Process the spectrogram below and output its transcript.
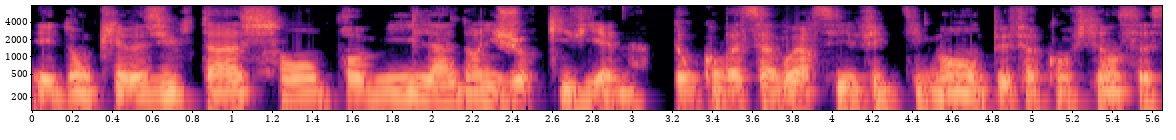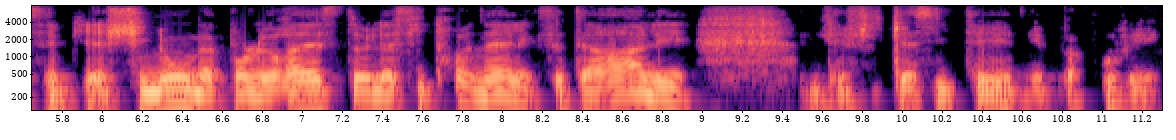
Et donc, les résultats sont promis là dans les jours qui viennent. Donc, on va savoir si effectivement on peut faire confiance à ces pièges. Sinon, bah, pour le reste, la citronnelle, etc., l'efficacité n'est pas prouvée.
